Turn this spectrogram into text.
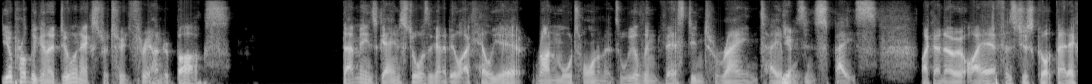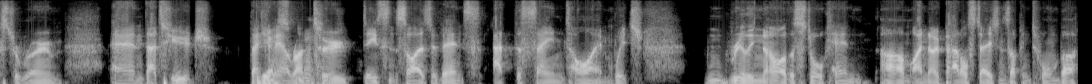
you're probably going to do an extra two to three hundred bucks. That means game stores are going to be like, hell yeah, run more tournaments. We'll invest in terrain, tables, in space. Like I know IF has just got that extra room, and that's huge. They can Yes, now run massive. two decent sized events at the same time, which really no other store can. Um, I know Battle Stations up in Toowoomba,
